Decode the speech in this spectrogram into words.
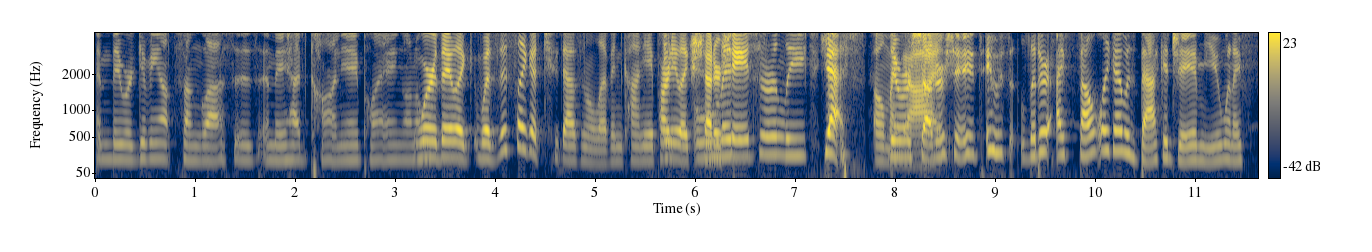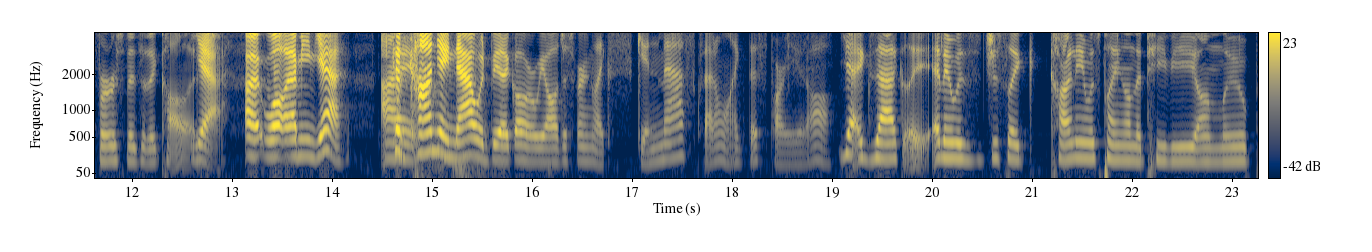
and they were giving out sunglasses and they had Kanye playing on a Were they like? Was this like a 2011 Kanye party, like Shutter Shades? Literally, yes. Oh my god. There were Shutter Shades. It was literally. I felt like I was back at JMU when I first visited college. Yeah. Uh, well, I mean, yeah. Because Kanye now would be like, "Oh, are we all just wearing like skin masks? I don't like this party at all." Yeah, exactly. And it was just like Kanye was playing on the TV on loop.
